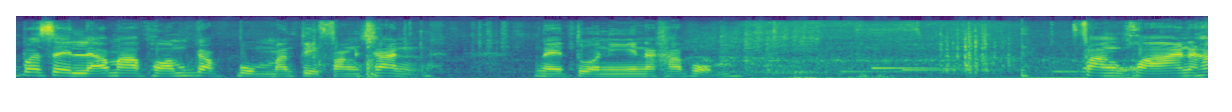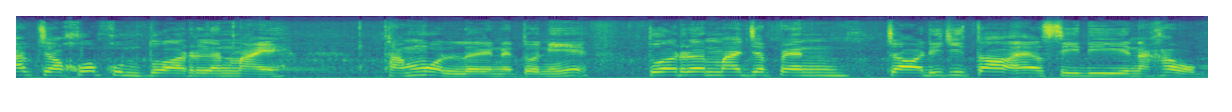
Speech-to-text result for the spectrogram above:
100%แล้วมาพร้อมกับปุ่มมัลติฟังก์ชันในตัวนี้นะครับผม ฝั่งขวานะครับจะควบคุมตัวเรือนใหม่ทั้งหมดเลยในตัวนี้ ตัวเรือนใหม่จะเป็นจอดิจิตอล LCD นะครับผม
